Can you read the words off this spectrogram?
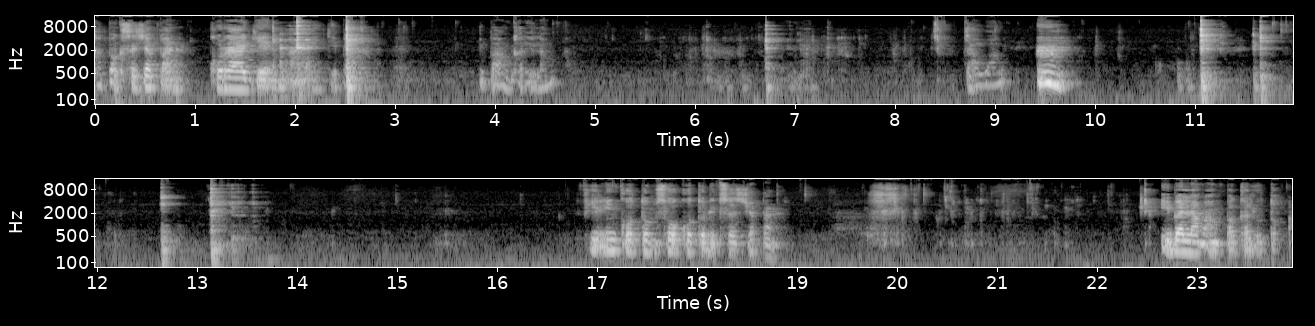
Kapag sa Japan, collagen. Ay, di ba? Iba ang kanilang tawag. Feeling ko tumso ko to dito sa Japan. Iba lang ang pagkaluto.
